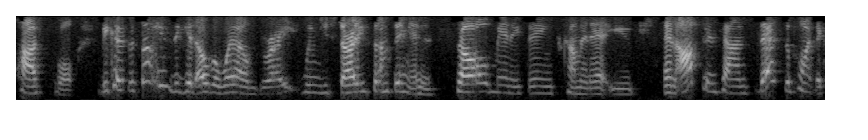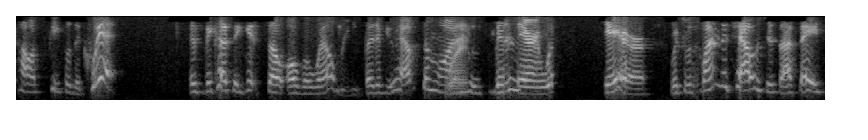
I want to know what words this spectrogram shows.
possible. Because it's so easy to get overwhelmed, right? When you're starting something and there's so many things coming at you. And oftentimes that's the point that causes people to quit. It's because it gets so overwhelming. But if you have someone right. who's been there and will share, which was one of the challenges I faced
